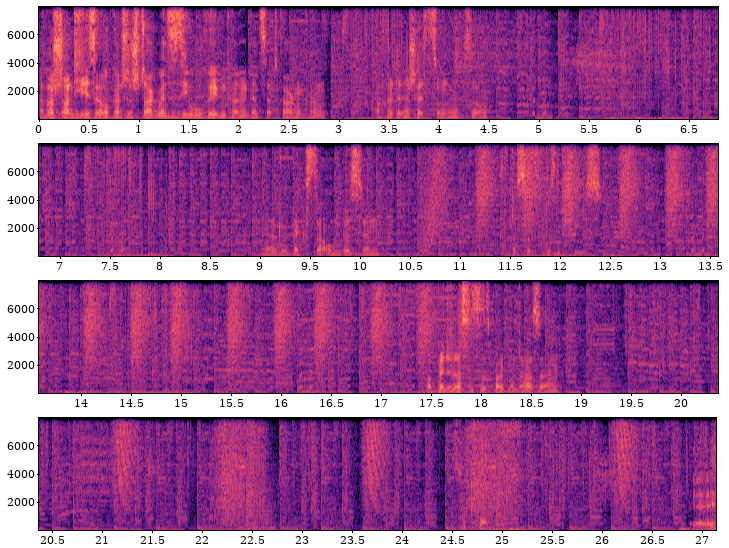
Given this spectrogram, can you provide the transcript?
Aber Shanti ist auch ganz schön stark, wenn sie sie hochheben kann und ganz ertragen kann. Mach halt deine scheiß Zunge. So. Du leckst da auch ein bisschen. Das ist jetzt ein bisschen fies. Oh, bitte lass das jetzt bald mal da sein. War knapp. Äh.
